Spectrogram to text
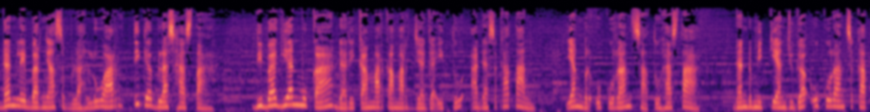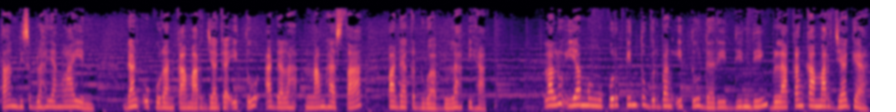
dan lebarnya sebelah luar 13 hasta. Di bagian muka dari kamar-kamar jaga itu ada sekatan yang berukuran satu hasta, dan demikian juga ukuran sekatan di sebelah yang lain, dan ukuran kamar jaga itu adalah enam hasta pada kedua belah pihak. Lalu ia mengukur pintu gerbang itu dari dinding belakang kamar jaga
